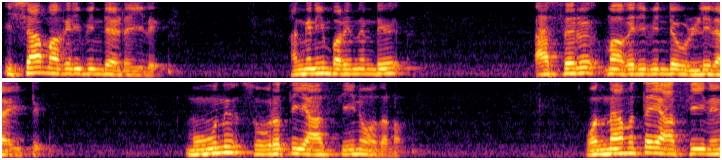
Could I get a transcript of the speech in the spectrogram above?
ഇഷാ മഹരിബിന്റെ ഇടയിൽ അങ്ങനെയും പറയുന്നുണ്ട് അസർ മഹരിബിന്റെ ഉള്ളിലായിട്ട് മൂന്ന് സൂറത്ത് യാസീൻ ഓതണം. ഒന്നാമത്തെ യാസീന്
